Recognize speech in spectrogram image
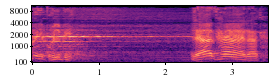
হয়ে বলবে, রাধা রাধা।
